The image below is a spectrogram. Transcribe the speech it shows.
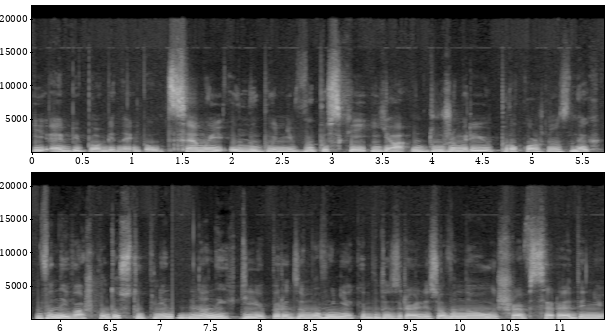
і Ебі Бобі Нейбл. Це мої улюблені випуски. Я дуже мрію про кожну з них. Вони важко доступні. На них діє передзамовлення, яке буде зреалізовано лише всередині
